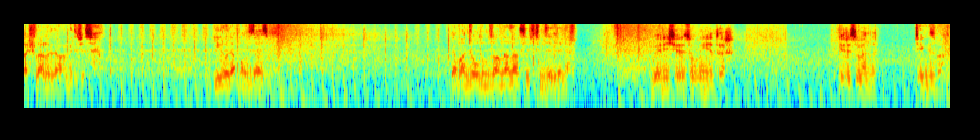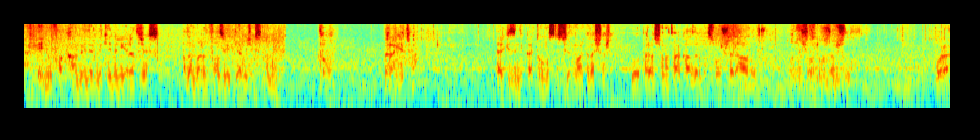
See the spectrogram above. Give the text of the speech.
Araçlarla devam edeceğiz. İyi rol yapmamız lazım. Yabancı olduğumuzu anlarlarsa üstümüze girerler. Beni içeri sokun yeter. Gerisi bende. Cengiz bak, en ufak hamlelerinde kendini yaratacaksın. Adamlara da fazla yüklenmeyeceksin tamam mı? Tamam. Merak etme. Herkesin dikkatli olmasını istiyorum arkadaşlar. Bu operasyon hata kaldırmaz, sonuçları ağır olur. Anlaşıldı. Anlaşıldı. Bora,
